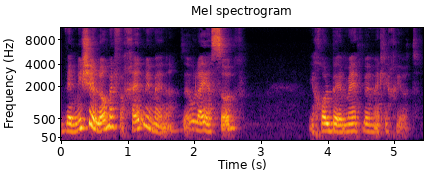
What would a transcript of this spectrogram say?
ומי שלא מפחד ממנה, זה אולי הסוד, יכול באמת באמת לחיות.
